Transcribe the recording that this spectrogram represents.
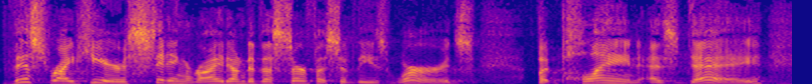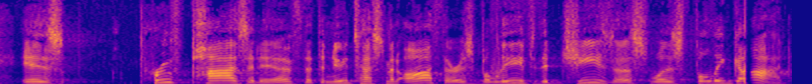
This right here, sitting right under the surface of these words, but plain as day, is proof positive that the New Testament authors believed that Jesus was fully God.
